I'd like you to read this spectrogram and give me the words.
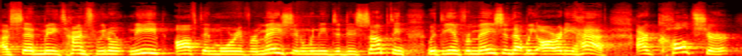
I've said many times, we don't need often more information. We need to do something with the information that we already have. Our culture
